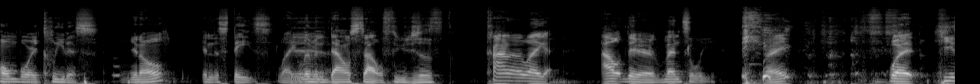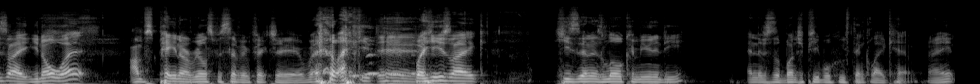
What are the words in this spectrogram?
homeboy Cletus, you know, in the States, like living down south. You just kind of like out there mentally, right? but he's like, you know what? I'm painting a real specific picture here, but like, he, but he's like, he's in his little community, and there's a bunch of people who think like him, right?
